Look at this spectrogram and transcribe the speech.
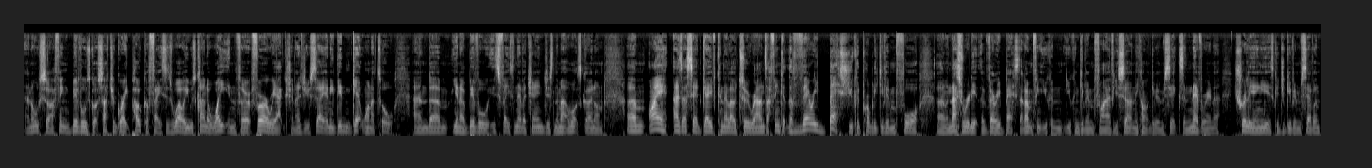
and also I think Bivol's got such a great poker face as well. He was kind of waiting for for a reaction, as you say, and he didn't get one at all. And um, you know, Bivol, his face never changes no matter what's going on. Um, I, as I said, gave Canelo two rounds. I think at the very best you could probably give him four, um, and that's really at the very best. I don't think you can you can give him five. You certainly can't give him six, and never in a trillion years could you give him seven.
